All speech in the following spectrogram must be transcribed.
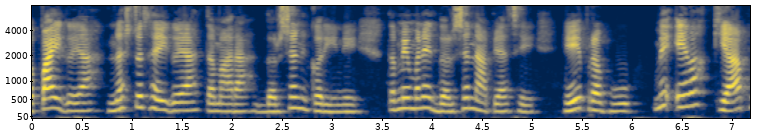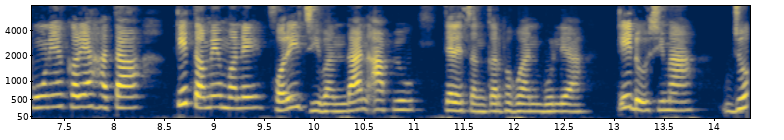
કપાઈ ગયા, નષ્ટ થઈ ગયા તમારા દર્શન કરીને. તમે મને દર્શન આપ્યા છે. હે પ્રભુ, મેં એવા ક્યાં પુણ્ય કર્યા હતા કે તમે મને ફરી જીવનદાન આપ્યું? ત્યારે શંકર ભગવાન બોલ્યા, કે ડોશીમાં, જો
